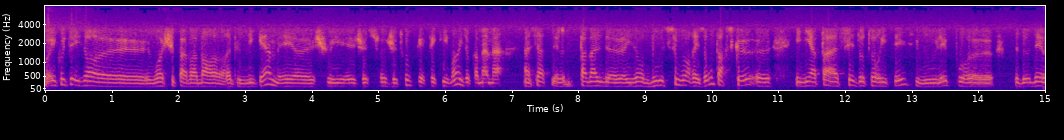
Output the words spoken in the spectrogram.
Bon, écoutez, euh, moi je suis pas vraiment républicain, mais euh, je, trouve qu'effectivement ils ont quand même un, certain, pas mal de, ils ont souvent raison parce que euh, il n'y a pas assez d'autorité, si vous voulez, pour donner,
